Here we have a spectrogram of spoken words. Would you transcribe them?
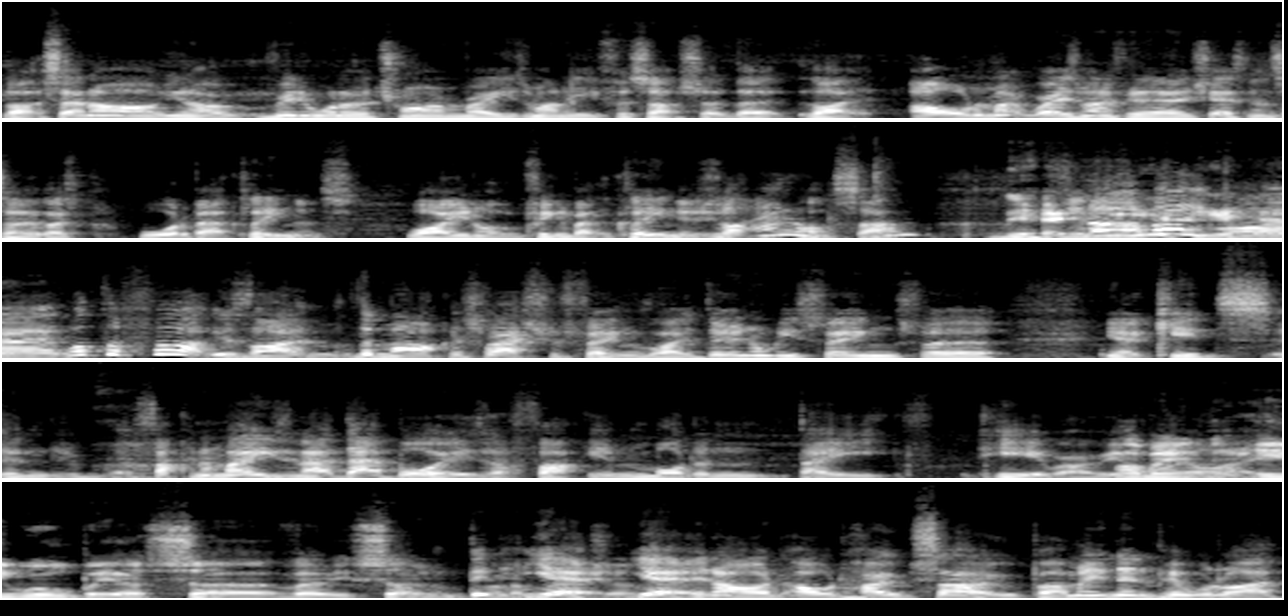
like saying, "Oh, you know, really want to try and raise money for such a that, like, I want to raise money for the NHS," and someone goes, well, "What about cleaners? Why are you not thinking about the cleaners?" You're like, "Hang on, son. Yeah, Do you know what I mean? yeah. Like, what the fuck is like the Marcus Rashford thing, like doing all these things for you know kids and fucking amazing. That that boy is a fucking modern day hero. I mean, he will be a sir very soon. Did- yeah, imagine. yeah, you know, I'd, I would hope so. But I mean, then people were like,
